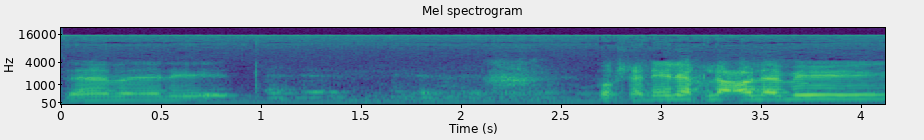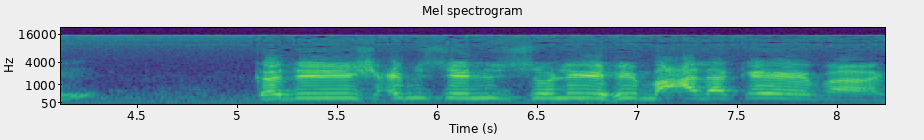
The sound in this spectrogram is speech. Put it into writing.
סבא אני. וכשאני אלך לעולמי, קדיש עם סלסולים על הכיפאק.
